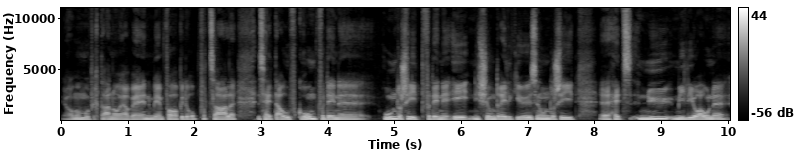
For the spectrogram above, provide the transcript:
Ja, man muss vielleicht auch noch erwähnen, wir haben vorher bei den Opferzahlen, es hat auch aufgrund von diesen Unterschied, von diesen ethnischen und religiösen Unterschied, äh, hat es 9 Millionen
